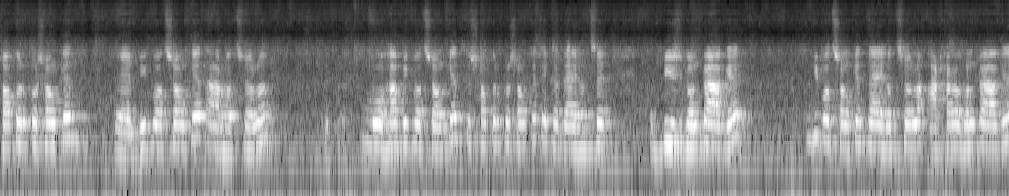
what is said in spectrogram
সতর্ক সংকেত বিপদ সংকেত আর হচ্ছে হলো মহা বিপদ সংকেত, সতর্ক সংকেত, এটা দেয় হচ্ছে বিশ ঘণ্টা আগে। বিপদ সংকেত দেয় হচ্ছে হলো আঠারো ঘণ্টা আগে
